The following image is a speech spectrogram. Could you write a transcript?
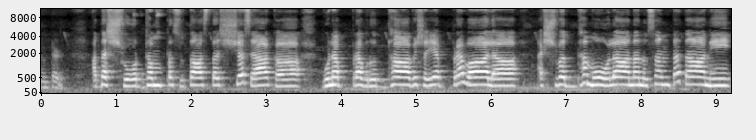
ఏమంటాడు? అతశ్వోర్ధం ప్రసుతాస్తస్య శాఖ గుణ ప్రవృద్ధ విషయ ప్రవాల అశ్వత్థమూలానను సంతతాని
